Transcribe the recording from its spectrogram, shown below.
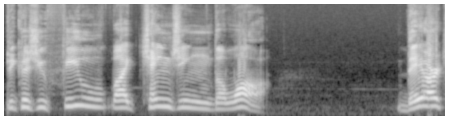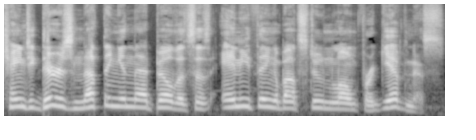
because you feel like changing the law. They are changing. There is nothing in that bill that says anything about student loan forgiveness.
